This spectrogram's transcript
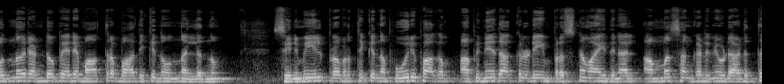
ഒന്നോ രണ്ടോ പേരെ മാത്രം ബാധിക്കുന്ന ഒന്നല്ലെന്നും സിനിമയിൽ പ്രവർത്തിക്കുന്ന ഭൂരിഭാഗം അഭിനേതാക്കളുടെയും പ്രശ്നമായതിനാൽ അമ്മ സംഘടനയുടെ അടുത്ത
